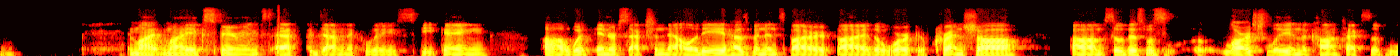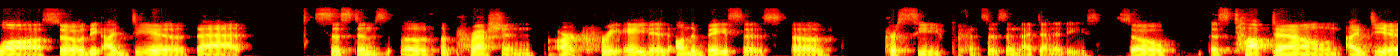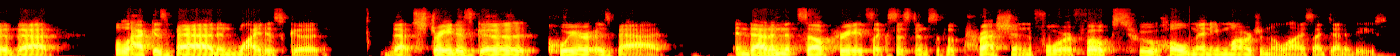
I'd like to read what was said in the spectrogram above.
Mm-hmm. My, my experience academically speaking, uh, with intersectionality has been inspired by the work of Crenshaw. Um, so this was largely in the context of law. So the idea that systems of oppression are created on the basis of perceived differences in identities. So this top down idea that black is bad and white is good, that straight is good, queer is bad. And that in itself creates like systems of oppression for folks who hold many marginalized identities.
